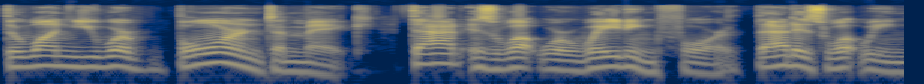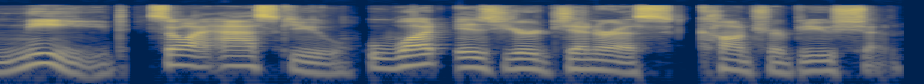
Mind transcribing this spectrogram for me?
the one you were born to make, that is what we're waiting for. That is what we need. So I ask you, what is your generous contribution?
